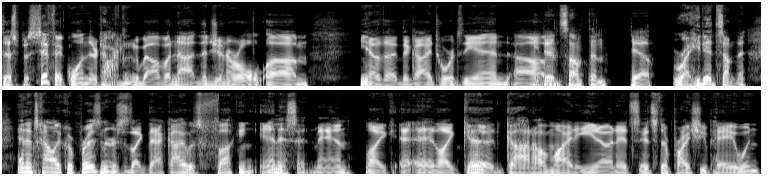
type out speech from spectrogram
the specific one they're talking about, but not the general. Um, you know, the the guy towards the end. Um, he did something. Yeah. Right, he did something, and it's kind of like with prisoners. It's like that guy was fucking innocent, man. Like, like, good God Almighty, you know. And it's it's the price you pay when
